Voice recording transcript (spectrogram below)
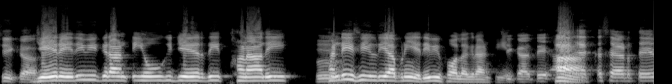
ਠੀਕ ਆ। ਜੇਰ ਇਹਦੀ ਵੀ ਗਾਰੰਟੀ ਹੋਊਗੀ ਜੇਰ ਦੀ ਥਣਾ ਦੀ। ਠੰਡੀ ਸੀਲ ਦੀ ਆਪਣੀ ਇਹਦੀ ਵੀ ਫੁੱਲ ਗਾਰੰਟੀ ਹੈ ਠੀਕ ਆ ਤੇ ਆ। ਇੱਕ ਸਾਈਡ ਤੇ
